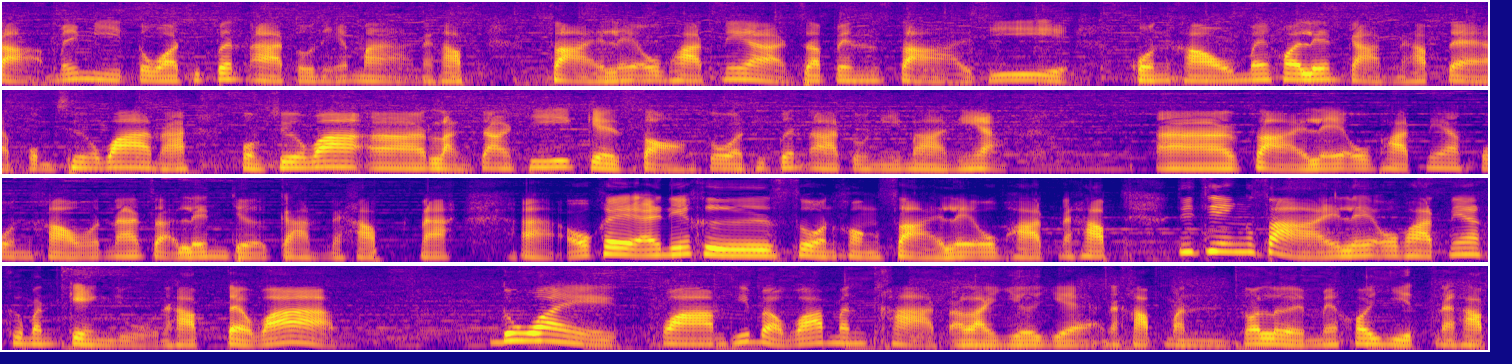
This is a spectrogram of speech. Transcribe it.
จะไม่มีตัวทิปเปิลอาร์ตัวนี้มานะครับ สายเลโอพัทเนี่ยจะเป็นสายที่ คนเขาไม่ค่อยเล่นกันนะครับ แต่ผมเชื่อว่านะ ผมเชื่อว่าหลังจากที่เกรด2ตัวทิปเปิลอาร์ตัวนี้มาเนี่ยาสายเลโอพัทเนี่ยคนเขาน่าจะเล่นเยอะกันนะครับนะอ่าโอเค อันนี้คือส่วนของสายเลโอพัทนะครับจริงๆสายเลโอพัทเนี่ยคือมันเก่งอยู่นะครับ แต่ว่าด้วยความที่แบบว่ามันขาดอะไรเยอะแยะนะครับ มันก็เลยไม่ค่อยยิดนะครับ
